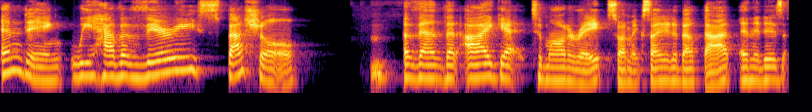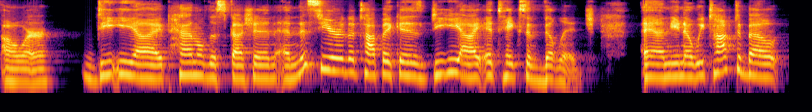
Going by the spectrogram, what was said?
ending, we have a very special event that I get to moderate. So I'm excited about that. And it is our DEI panel discussion. And this year, the topic is DEI, it takes a village. And, you know, we talked about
